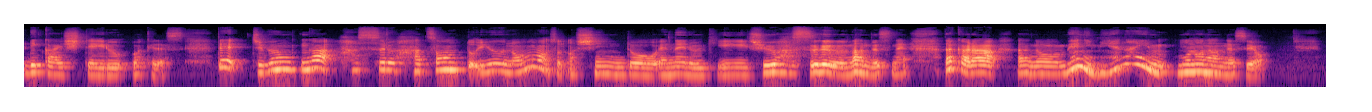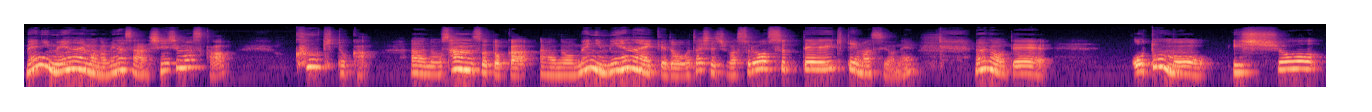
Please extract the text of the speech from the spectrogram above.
理解しているわけです。で、自分が発する発音というのも、その振動、エネルギー、周波数なんですね。だから、あの、目に見えないものなんですよ。目に見えないもの、皆さん信じますか？空気とか、あの、酸素とか、あの、目に見えないけど、私たちはそれを吸って生きていますよね。なので、音も一緒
